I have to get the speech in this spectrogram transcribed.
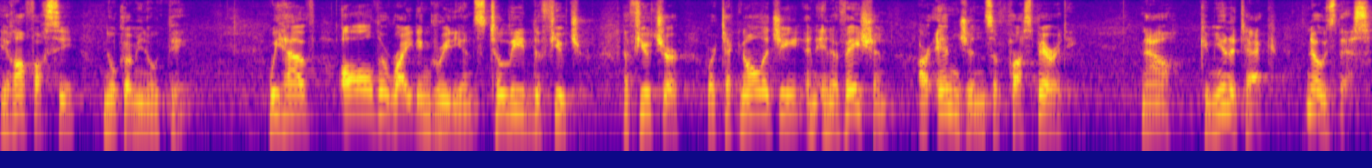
et renforcer nos communautés. We have all the right ingredients to lead the future, a future where technology and innovation are engines of prosperity. Now, Communitech knows this.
